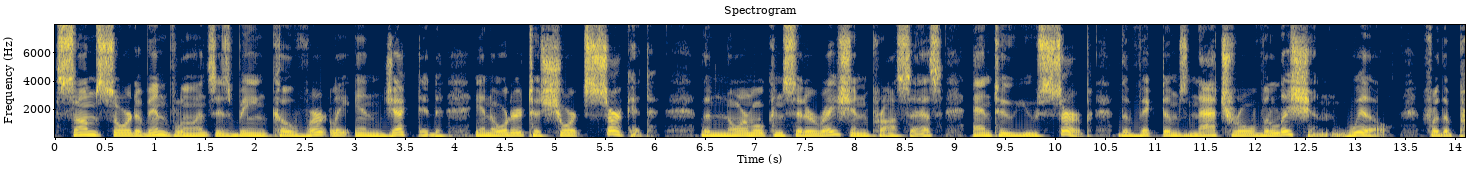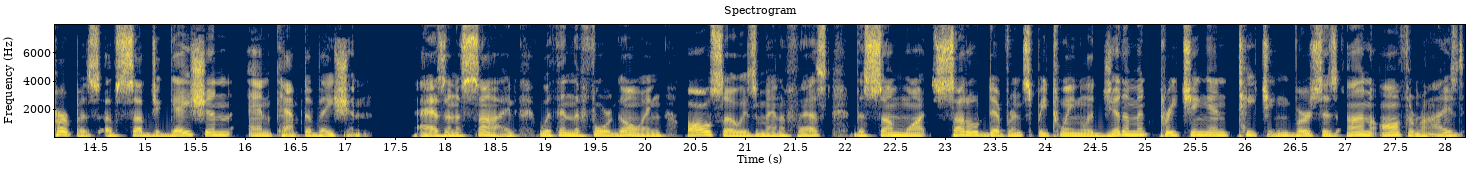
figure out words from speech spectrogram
some sort of influence is being covertly injected in order to short circuit the normal consideration process and to usurp the victim's natural volition, will, for the purpose of subjugation and captivation. As an aside, within the foregoing also is manifest the somewhat subtle difference between legitimate preaching and teaching versus unauthorized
